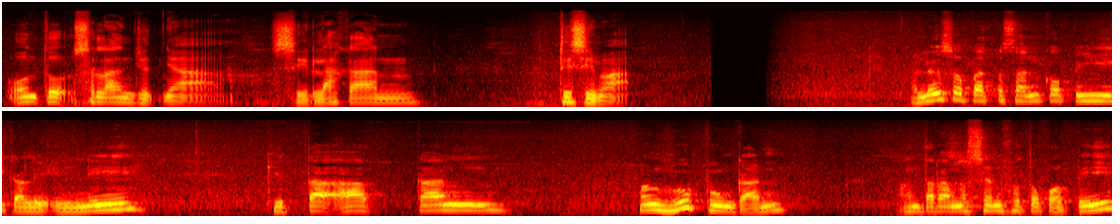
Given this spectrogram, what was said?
untuk selanjutnya, silahkan disimak. Halo sobat pesan kopi, kali ini kita akan menghubungkan antara mesin fotokopi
